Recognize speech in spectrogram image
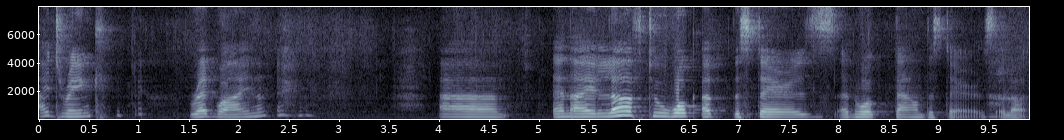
I drink red wine. Um, and I love to walk up the stairs and walk down the stairs a lot.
